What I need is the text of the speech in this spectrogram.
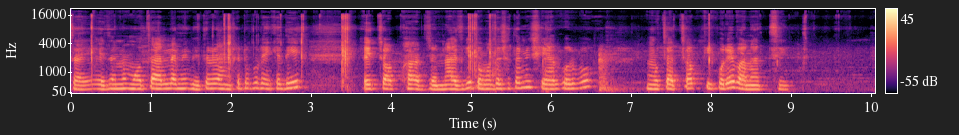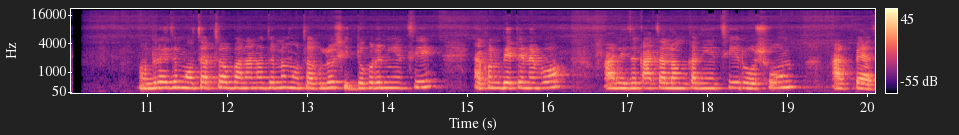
চায়। এই জন্য মোচা আনলে আমি ভিতরের অংশটুকু রেখে দিই এই চপ খাওয়ার জন্য। আজকে তোমাদের সাথে আমি শেয়ার করব মোচার চপ কী করে বানাচ্ছি। বন্ধুরা, এই যে মোচার চপ বানানোর জন্য মোচাগুলো সিদ্ধ করে নিয়েছি। এখন বেটে নেব। আর এই যে কাঁচা লঙ্কা নিয়েছি, রসুন আর পেঁয়াজ।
